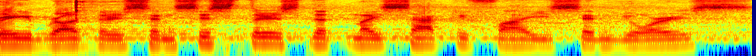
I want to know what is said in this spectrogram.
Pray, brothers and sisters, that my sacrifice and yours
